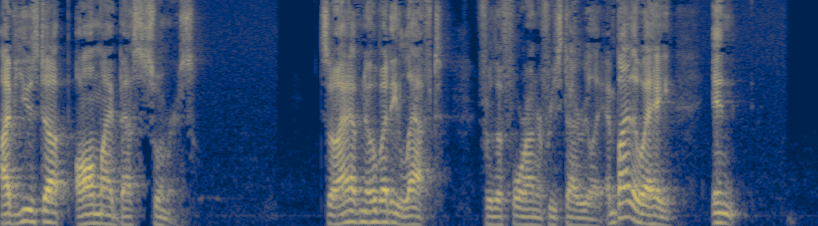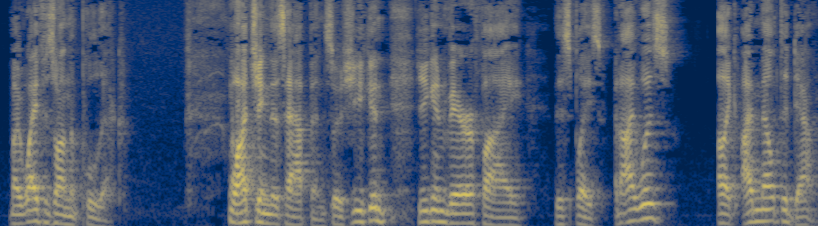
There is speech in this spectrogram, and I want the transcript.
I've used up all my best swimmers, so I have nobody left for the 400 freestyle relay. And by the way, in my wife is on the pool deck watching this happen, so she can she can verify this place. And I was like, I melted down.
